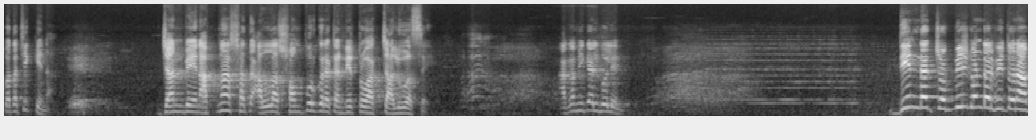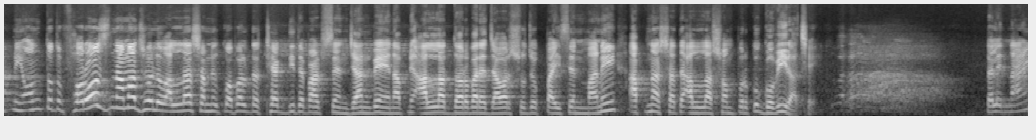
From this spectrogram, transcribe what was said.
কথা ঠিক কিনা? জানবেন আপনার সাথে আল্লাহ সম্পর্কের একটা নেটওয়ার্ক চালু আছে। আগামীকাল বলেন। দিন রাত চব্বিশ ঘণ্টার ভিতরে আপনি অন্তত ফরজ নামাজ হলেও আল্লাহর সামনে কপালটা ঠেক দিতে পারছেন, জানবেন আপনি আল্লাহর দরবারে যাওয়ার সুযোগ পাইছেন মানে আপনার সাথে আল্লাহ সম্পর্ক গভীর আছে। তাহলে নাই?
